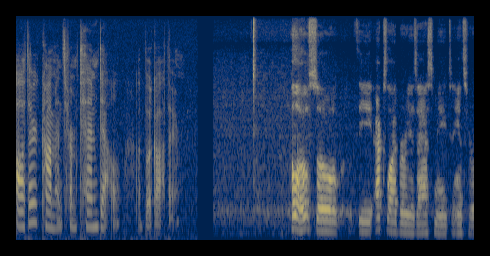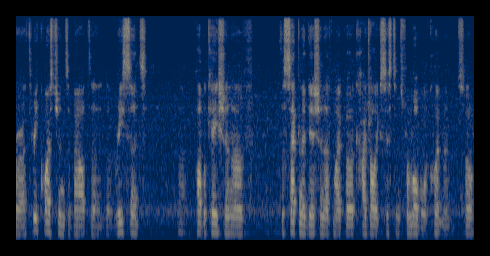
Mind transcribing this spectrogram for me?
Author comments from Tim Dell, a book author. Hello, so the Axe Library has asked me to answer uh, three questions about uh, the recent uh, publication of the second edition of my book, Hydraulic Systems for Mobile Equipment. So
